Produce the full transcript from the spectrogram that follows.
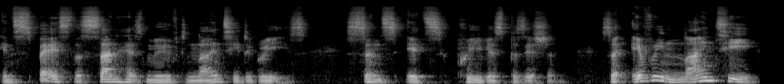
in space the sun has moved 90 degrees since its previous position. So every 90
